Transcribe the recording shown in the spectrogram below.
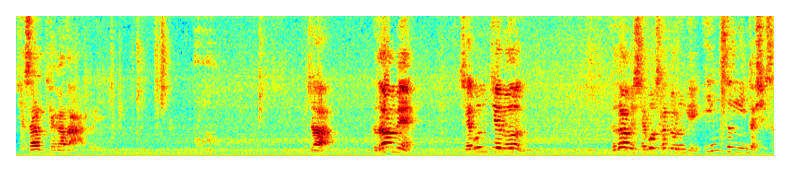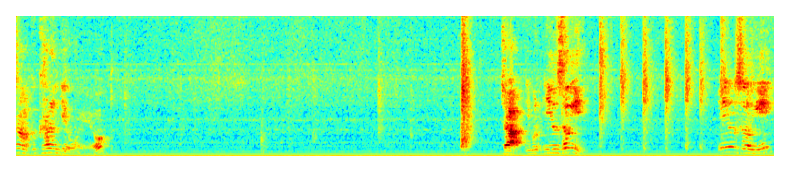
제살태가다. 그래요 자그 다음에 세 번째는 그 다음에 세 번 살펴보는 게 이제 식상을 극하는 경우예요. 자, 이번 인성이 인성이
